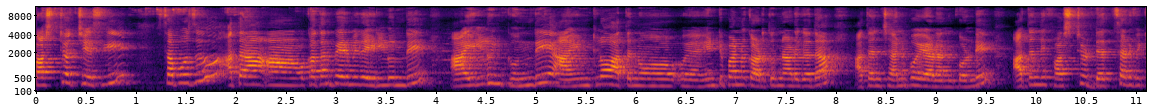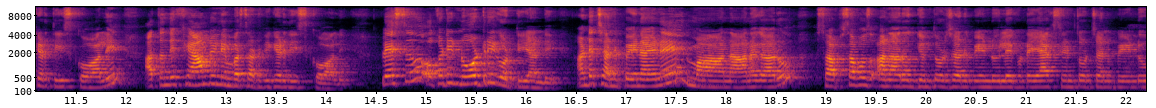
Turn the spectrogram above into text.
ఫస్ట్ వచ్చేసి సపోజ్ అత ఒక అతని పేరు మీద ఇల్లు ఉంది ఆ ఇల్లు ఉంది ఆ ఇంట్లో అతను ఇంటి పన్ను కడుతున్నాడు కదా అతను చనిపోయాడు అనుకోండి అతనిది ఫస్ట్ డెత్ సర్టిఫికేట్ తీసుకోవాలి. అతనిది ఫ్యామిలీ నెంబర్ సర్టిఫికేట్ తీసుకోవాలి. ప్లస్ ఒకటి నోటరీ కొట్టియండి. అంటే చనిపోయిన ఆయనే మా నాన్నగారు. సప్ సపోజ్ అనారోగ్యంతో చనిపోయిండు లేకుంటే యాక్సిడెంట్తో చనిపోయిండు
